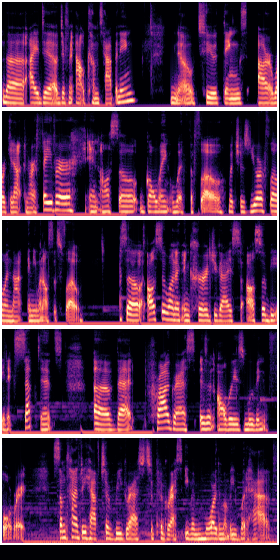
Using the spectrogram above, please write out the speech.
the idea of different outcomes happening. You know, two things are working out in our favor and also going with the flow, which is your flow and not anyone else's flow. So, I also want to encourage you guys to also be in acceptance of that progress isn't always moving forward. Sometimes we have to regress to progress even more than what we would have.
